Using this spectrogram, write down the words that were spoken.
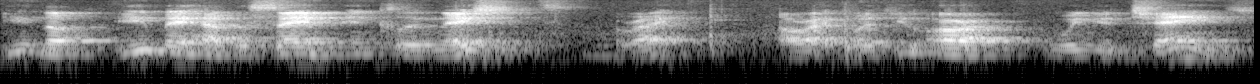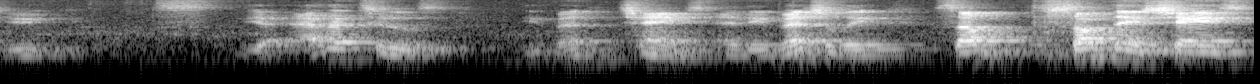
You know, you may have the same inclinations, right? All right, but you are when you change, you your attitudes even change, and eventually some some things change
